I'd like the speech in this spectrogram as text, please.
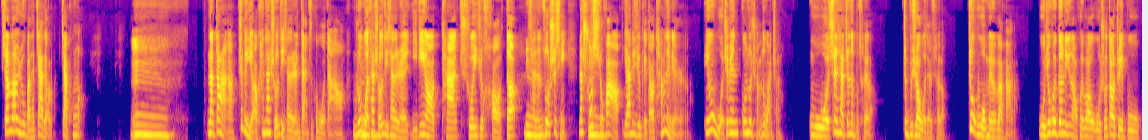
相当于我把他架掉了，架空了。嗯。那当然啊，这个也要看他手底下的人胆子够不够大啊。如果他手底下的人一定要他说一句好的才能做事情，那说实话啊，压力就给到他们那边的人了。因为我这边工作全部都完成了，我剩下真的不催了，这不需要我再催了，这我没有办法了，我就会跟领导汇报，我说到这一步，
